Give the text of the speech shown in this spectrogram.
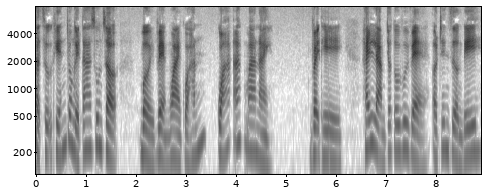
thật sự khiến cho người ta run sợ, bởi vẻ ngoài của hắn quá ác ma này. Vậy thì hãy làm cho tôi vui vẻ ở trên giường đi.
